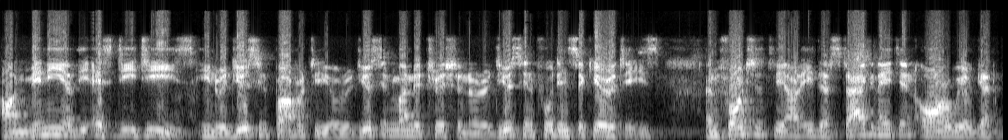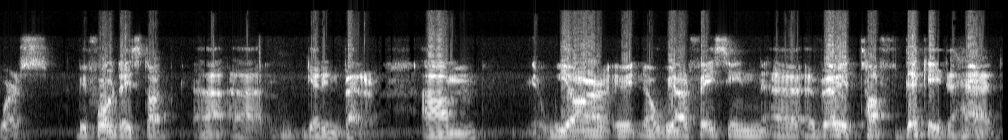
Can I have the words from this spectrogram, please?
on many of the SDGs in reducing poverty or reducing malnutrition or reducing food insecurities, unfortunately, are either stagnating or will get worse before they start uh, uh, getting better. Um, we are, you know, we are facing a, a very tough decade ahead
